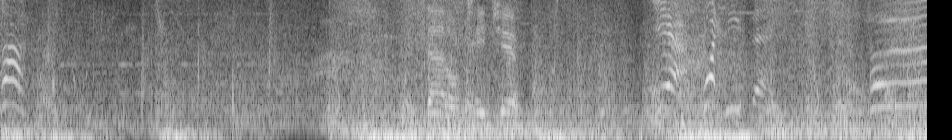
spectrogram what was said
Ah, That'll teach you. yeah, what he said.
